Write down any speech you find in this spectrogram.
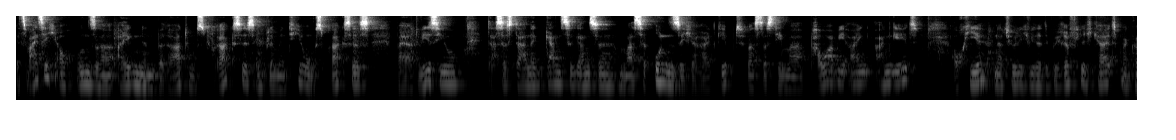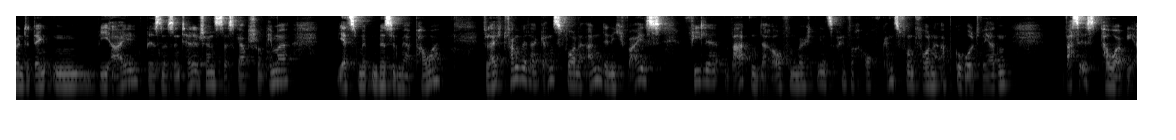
Jetzt weiß ich auch unserer eigenen Beratungspraxis, Implementierungspraxis bei Advisio, dass es da eine ganze, ganze Masse Unsicherheit gibt, was das Thema Power BI angeht. Auch hier natürlich wieder die Begrifflichkeit. Man könnte denken, BI, Business Intelligence, das gab schon immer. Jetzt mit ein bisschen mehr Power. Vielleicht fangen wir da ganz vorne an, denn ich weiß, viele warten darauf und möchten jetzt einfach auch ganz von vorne abgeholt werden. Was ist Power BI?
